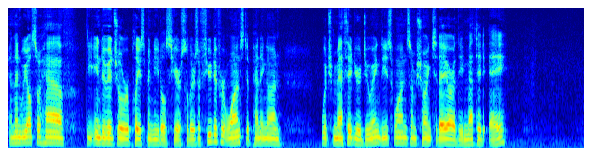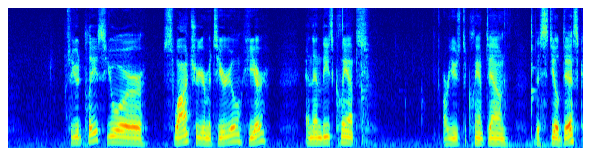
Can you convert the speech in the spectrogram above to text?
and then we also have the individual replacement needles here. So there's a few different ones depending on which method you're doing. These ones I'm showing today are the method A. So you'd place your swatch or your material here and then these clamps are used to clamp down the steel disc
